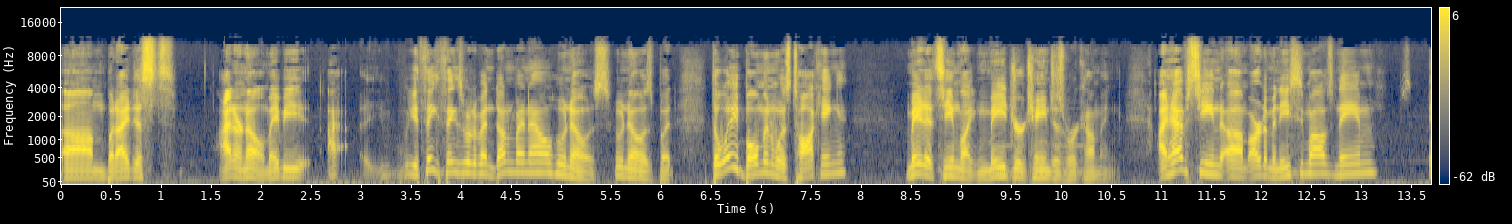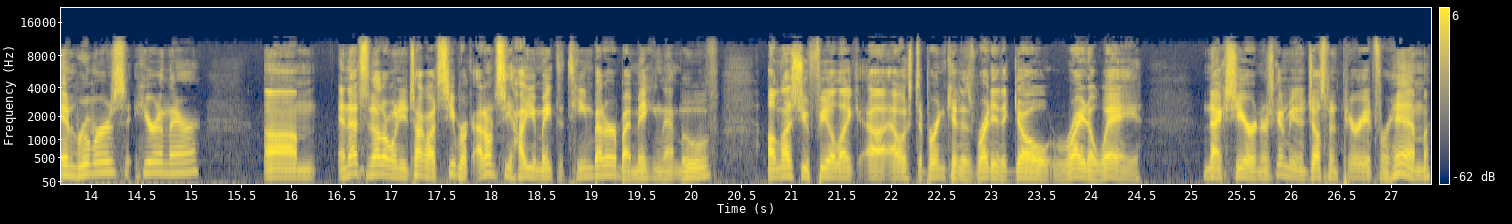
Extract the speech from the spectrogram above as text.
Um, but I just I don't know. Maybe I you think things would have been done by now? Who knows? Who knows? But the way Bowman was talking made it seem like major changes were coming. I have seen um, Artem Anisimov's name in rumors here and there. Um, and that's another one you talk about Seabrook. I don't see how you make the team better by making that move, unless you feel like uh, Alex DeBrincat is ready to go right away next year, and there's going to be an adjustment period for him.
